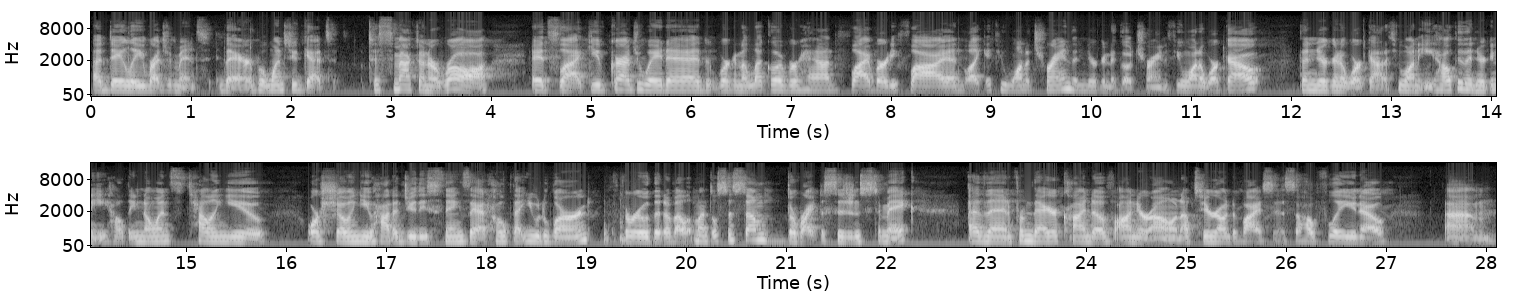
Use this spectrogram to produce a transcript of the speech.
a daily regiment there. But once you get to SmackDown or Raw, it's like you've graduated we're gonna let go of your hand fly birdie fly and like if you want to train then you're gonna go train if you want to work out then you're gonna work out if you want to eat healthy then you're gonna eat healthy no one's telling you or showing you how to do these things they had hoped that you would learn through the developmental system the right decisions to make and then from there you're kind of on your own up to your own devices so hopefully you know um,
